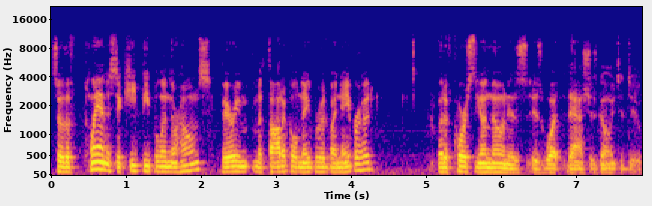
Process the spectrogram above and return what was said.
So the plan is to keep people in their homes, very methodical neighborhood by neighborhood. But of course, the unknown is, is what Daesh is going to do.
